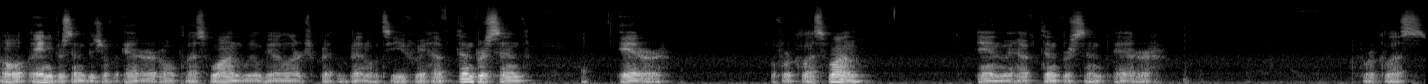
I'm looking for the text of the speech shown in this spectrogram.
oh, any percentage of error on class 1 will be a large penalty. If we have 10% error for class 1 and we have 10% error for class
